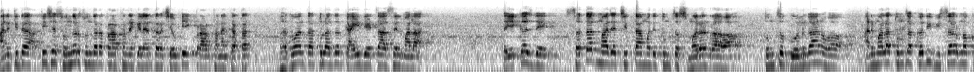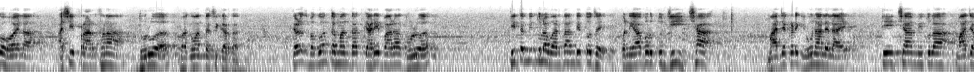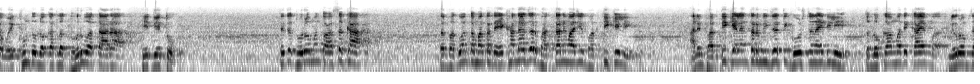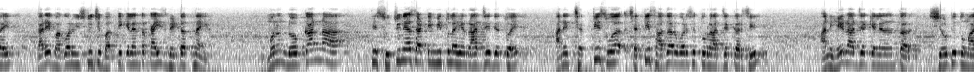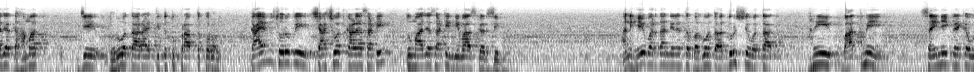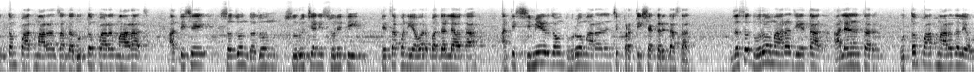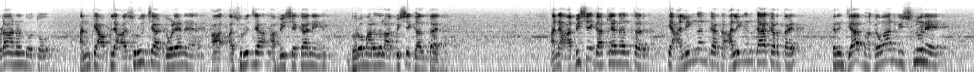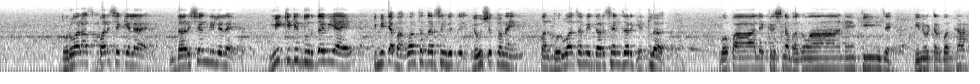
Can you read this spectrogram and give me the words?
आणि तिथं अतिशय सुंदर सुंदर प्रार्थना केल्यानंतर शेवटी एक प्रार्थना करतात भगवंता तुला जर काही द्यायचं असेल मला तर एकच दे सतत माझ्या चित्तामध्ये तुमचं स्मरण राहा तुमचं गुणगान व्हा आणि मला तुमचा कधी विसर नको व्हायला अशी प्रार्थना ध्रुव भगवंताची करतात. त्यावेळेस भगवंत म्हणतात की अरे बाळा ध्रुव ती तर मी तुला वरदान देतोच आहे पण याबरोबर तू जी इच्छा माझ्याकडे घेऊन आलेला आहे ती इच्छा मी तुला माझ्या वैकुंठ लोकातलं ध्रुव तारा हे देतो. तिथे ध्रुव म्हणतो असं का? तर भगवंत म्हणतात एखादा जर भक्ताने माझी भक्ती केली आणि भक्ती केल्यानंतर मी जर ती गोष्ट नाही दिली तर लोकांमध्ये काय म- निरोप जाईल? कारण भगवान विष्णूची भक्ती केल्यानंतर काहीच भेटत नाही? म्हणून लोकांना ते सुचविण्यासाठी मी तुला हे राज्य देतोय आणि छत्तीस व छत्तीस हजार वर्ष तू राज्य करशील. आणि हे राज्य केल्यानंतर शेवटी तू माझ्या धामात जे ध्रुवतार आहे तिथं तू प्राप्त करून कायमस्वरूपी शाश्वत काळासाठी तू माझ्यासाठी निवास करशील. आणि हे वरदान दिल्यानंतर भगवंत अदृश्य होतात. आणि ही बातमी सैनिक नाही का उत्तम पाद महाराज सांगतात. उत्तम पाद महाराज अतिशय सजून धजून सुरुची आणि सुनीती त्याचा पण व्यवहार बदलला होता. आणि ते सीमेवर जाऊन धुरव महाराजांची प्रतीक्षा करीत असतात. जसं धुरव महाराज येतात आल्यानंतर उत्तम पाप महाराजाला एवढा आनंद होतो आणि ते आपल्या अश्रूच्या डोळ्याने आ- अश्रूच्या अभिषेकाने धुरव महाराजाला अभिषेक घालतायत. आणि अभिषेक घातल्यानंतर ते आलिंगन करतात. आलिंगन का करतायत? कारण ज्या भगवान विष्णूने ध्रुवाला स्पर्श केला आहे दर्शन दिलेलं आहे. मी किती दुर्दैवी आहे की मी त्या भगवानचं दर्शन घेत घेऊ शकलो नाही. पण ध्रुवाचं मी दर्शन जर घेतलं गोपाल कृष्ण भगवान की जय। इन्व्हर्टर बंद करा।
